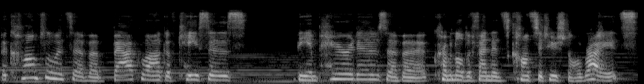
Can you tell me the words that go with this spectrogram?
the confluence of a backlog of cases, the imperatives of a criminal defendant's constitutional rights,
